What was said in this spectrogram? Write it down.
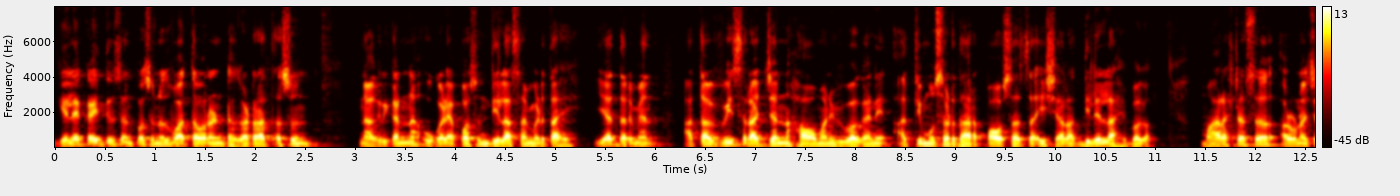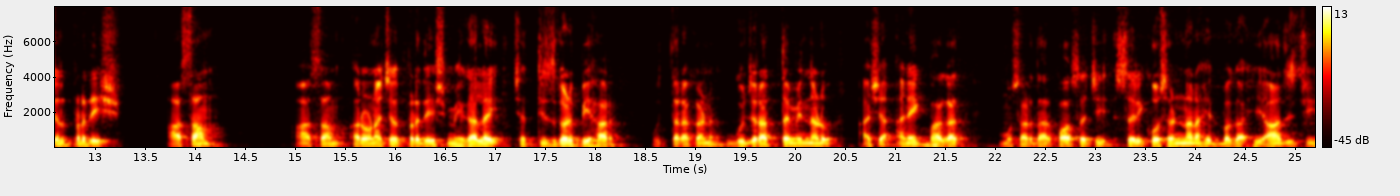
गेल्या काही दिवसांपासूनच वातावरण ढगाळ राहत असून नागरिकांना उकाड्यापासून दिलासा मिळत आहे. या दरम्यान आता वीस राज्यांना हवामान विभागाने अतिमुसळधार पावसाचा इशारा दिलेला आहे बघा. महाराष्ट्रासह अरुणाचल प्रदेश आसाम आसाम अरुणाचल प्रदेश मेघालय छत्तीसगड बिहार उत्तराखंड गुजरात तमिळनाडू अशा अनेक भागात मुसळधार पावसाची सरी कोसळणार आहेत. बघा ही आजची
